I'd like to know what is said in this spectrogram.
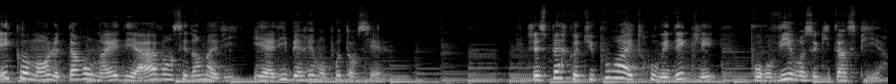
et comment le tarot m'a aidé à avancer dans ma vie et à libérer mon potentiel. J'espère que tu pourras y trouver des clés pour vivre ce qui t'inspire.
